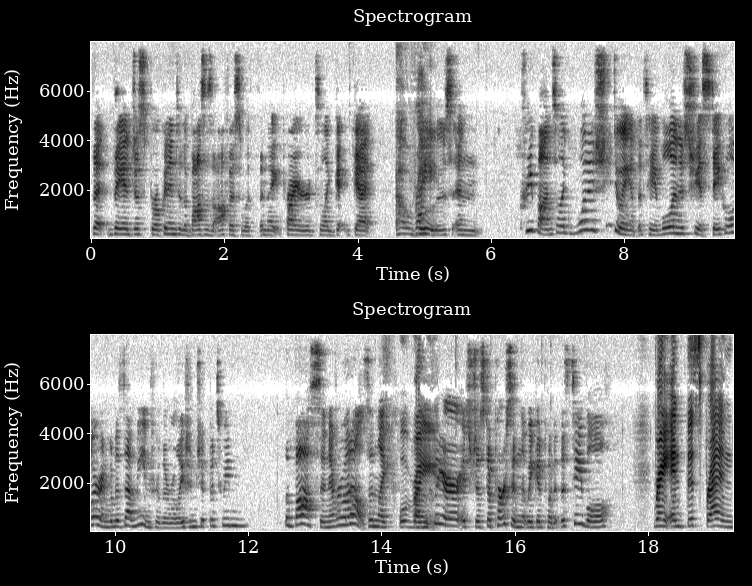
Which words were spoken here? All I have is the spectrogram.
that they had just broken into the boss's office with the night prior to like get get Oh, right. booze and creep on. So like what is she doing at the table and is she a stakeholder and what does that mean for the relationship between the boss and everyone else? And like Well, right. unclear, it's just a person that we could put at this table. Right, and this friend,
